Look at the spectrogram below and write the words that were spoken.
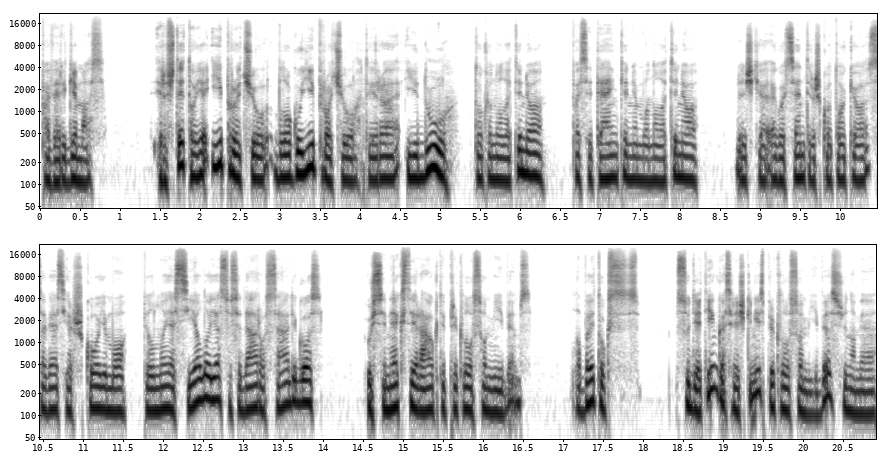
pavergimas. Ir štai toje įpročių, blogų įpročių, tai yra įdų, tokio nuolatinio pasitenkinimo, nuolatinio reiškia egocentriško tokio savęs ieškojimo pilnoje sieloje susidaro sąlygos užsimėgsti ir aukti priklausomybėms. Labai toks sudėtingas reiškinys priklausomybės, žinome,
